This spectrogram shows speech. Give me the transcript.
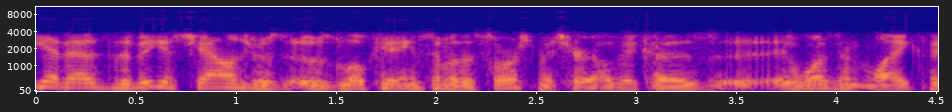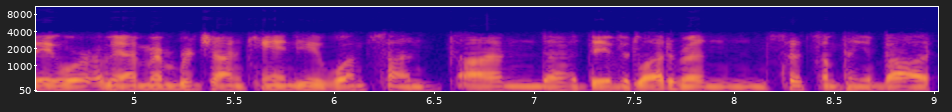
Yeah, that was the biggest challenge was was locating some of the source material because it wasn't like they were. I mean, I remember John Candy once on on uh, David Letterman said something about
